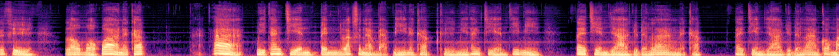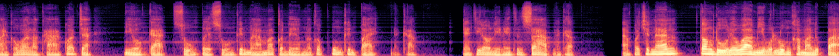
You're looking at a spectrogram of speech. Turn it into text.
ก็คือ เราบอกว่านะครับถ้ามีแท่งเทียนเป็นลักษณะแบบนี้นะครับ คือมีแท่งเทียนที่มีไส้เทียนยาวอยู่ด้านล่างนะครับไส้เทียนยาวอยู่ด้านล่างก็หมายความว่าราคาก็จะมีโอกาสสูงเปิดสูงขึ้นมามากกว่าเดิมแล้วก็พุ่งขึ้นไปนะครับ อย่างที่เราเรียนให้ท่านทราบนะครับเพราะฉะนั้นต้องดูด้วยว่ามีวอลลุ่มเข้ามาหรือเปล่า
